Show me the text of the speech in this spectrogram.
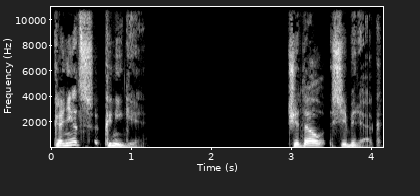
Конец книги. Читал Сибиряк.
